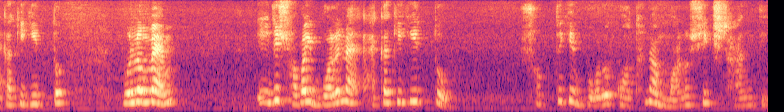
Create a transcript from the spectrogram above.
একাকিত্ব বলল ম্যাম এই যে সবাই বলে না একাকিত্ব সব থেকে বড় কথা না মানসিক শান্তি।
